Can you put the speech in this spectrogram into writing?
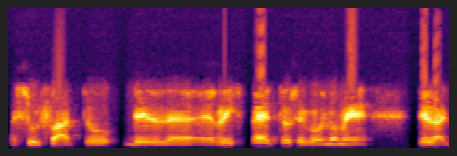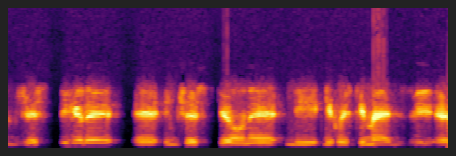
è sul fatto del rispetto, secondo me, della gestire e gestione di, di questi mezzi. Eh,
